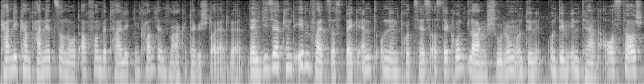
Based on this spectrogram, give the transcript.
kann die Kampagne zur Not auch vom beteiligten Content-Marketer gesteuert werden. Denn dieser kennt ebenfalls das Backend und den Prozess aus der Grundlagenschulung und, den, und dem internen Austausch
